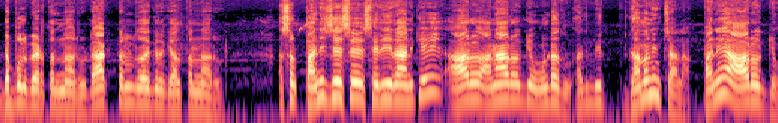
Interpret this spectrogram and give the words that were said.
డబ్బులు పెడుతున్నారు డాక్టర్ల దగ్గరికి వెళ్తున్నారు. అసలు పని చేసే శరీరానికి ఆరో అనారోగ్యం ఉండదు. అది మీరు గమనించాలా? పనే ఆరోగ్యం.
